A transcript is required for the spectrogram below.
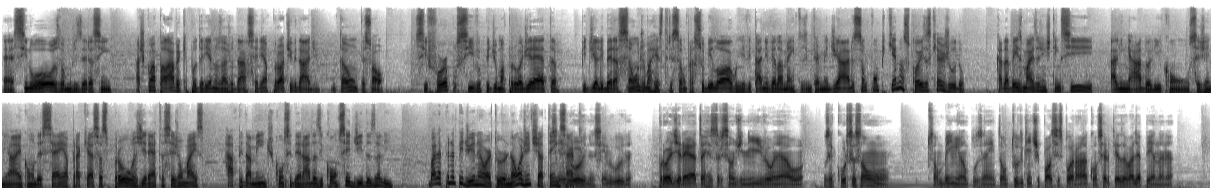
é, sinuoso, vamos dizer assim. Acho que uma palavra que poderia nos ajudar seria a proatividade. Então, pessoal, se for possível pedir uma proa direta, pedir a liberação de uma restrição para subir logo e evitar nivelamentos intermediários, são com pequenas coisas que ajudam. Cada vez mais a gente tem se alinhado ali com o CGNA e com o DCEA para que essas proas diretas sejam mais rapidamente consideradas e concedidas ali. Vale a pena pedir, né, Arthur? Não a gente já tem, sem certo? dúvida, sem dúvida. Proa direta, restrição de nível, né? O- os recursos são, são bem amplos, né? Então tudo que a gente possa explorar, com certeza vale a pena, né?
